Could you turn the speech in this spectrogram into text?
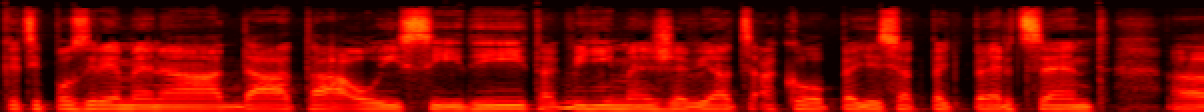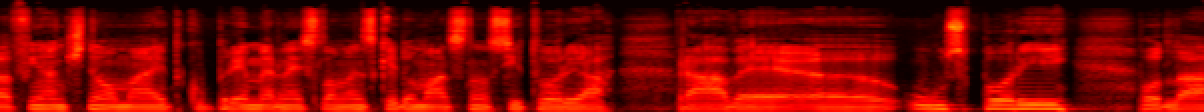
Keď si pozrieme na dáta OECD, tak vidíme, že viac ako 55% e, finančného majetku priemernej slovenskej domácnosti tvoria práve úspory. Podľa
